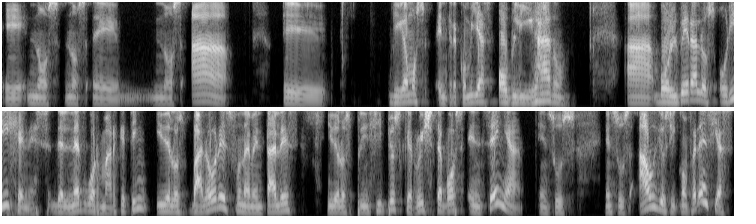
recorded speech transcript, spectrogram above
eh, nos, nos, eh, nos ha eh, digamos, entre comillas, obligado a volver a los orígenes del network marketing y de los valores fundamentales y de los principios que Rich DeVos enseña en sus, en sus audios y conferencias.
